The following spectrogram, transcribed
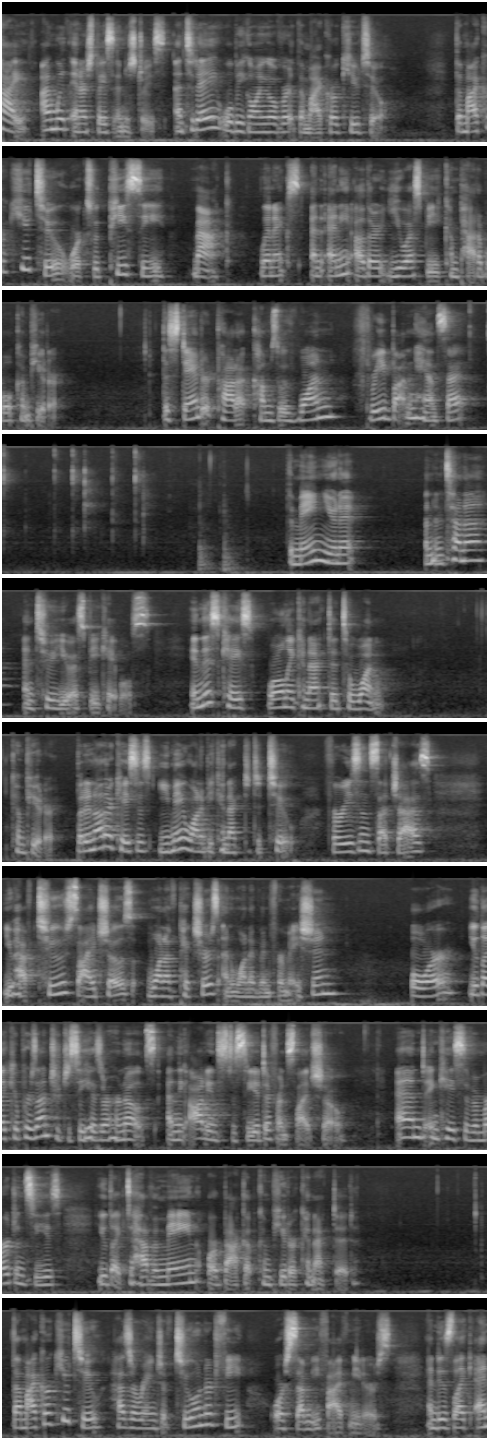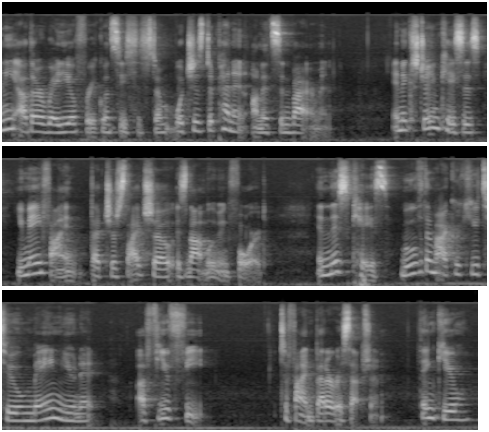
Hi, I'm with Interspace Industries, and today we'll be going over the MicroCue2. The MicroCue2 works with PC, Mac, Linux, and any other USB compatible computer. The standard product comes with one three button handset, the main unit, an antenna, and two USB cables. In this case, we're only connected to one computer, but in other cases, you may want to be connected to two for reasons such as you have two slideshows, one of pictures and one of information, or you'd like your presenter to see his or her notes and the audience to see a different slideshow. And in case of emergencies, you'd like to have a main or backup computer connected. The MicroCue2 has a range of 200 feet or 75 meters and is like any other radio frequency system which is dependent on its environment. In extreme cases, you may find that your slideshow is not moving forward. In this case, move the MicroCue2 main unit a few feet to find better reception. Thank you.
